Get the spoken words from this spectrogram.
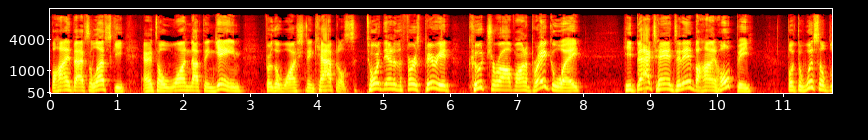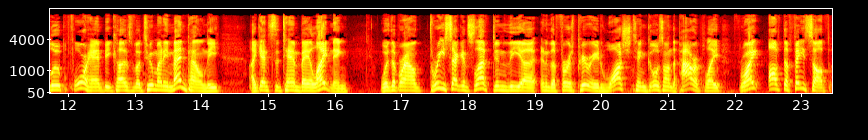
behind Vasilevskiy, and it's a 1 0 game for the Washington Capitals. Toward the end of the first period, Kucherov on a breakaway, he backhands it in behind Holtby, but the whistle blew beforehand because of a too many men penalty against the Tampa Bay Lightning. With around three seconds left in the uh, into the first period, Washington goes on the power play right off the faceoff.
